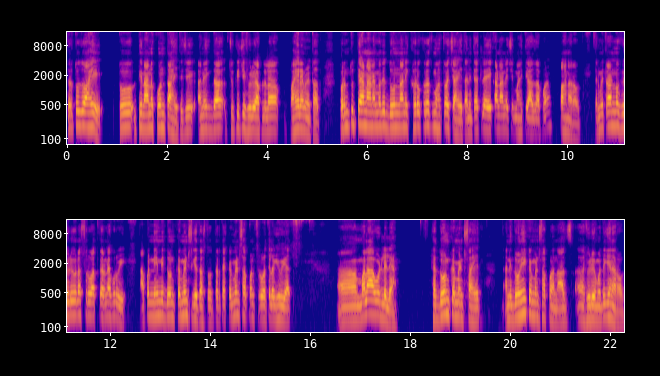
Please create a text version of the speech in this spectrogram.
तर तो जो आहे तो ते नाणं कोणतं आहे? त्याचे अनेकदा चुकीचे व्हिडिओ आपल्याला पाहायला मिळतात. परंतु त्या नाण्यामध्ये दोन नाणी खरोखरच महत्त्वाची आहेत आणि त्यातल्या एका नाण्याची माहिती आज आपण पाहणार आहोत. तर मित्रांनो व्हिडिओला सुरुवात करण्यापूर्वी आपण नेहमी दोन कमेंट्स घेत असतो. तर त्या कमेंट्स आपण सुरुवातीला घेऊयात. मला आवडलेल्या ह्या दोन कमेंट्स आहेत आणि दोन्ही कमेंट्स आपण आज व्हिडिओमध्ये घेणार आहोत.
